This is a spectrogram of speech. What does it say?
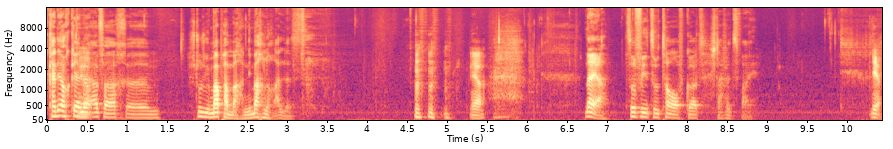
Kann ja auch gerne ja. einfach ähm, Studio Mappa machen, die machen noch alles. ja. Naja, so viel zu Tower of God, Staffel 2. Ja.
